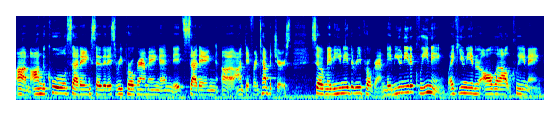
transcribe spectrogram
um, on the cool setting, so that it's reprogramming and it's setting uh, on different temperatures. So maybe you need the reprogram. Maybe you need a cleaning, like you need an all-out cleaning,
